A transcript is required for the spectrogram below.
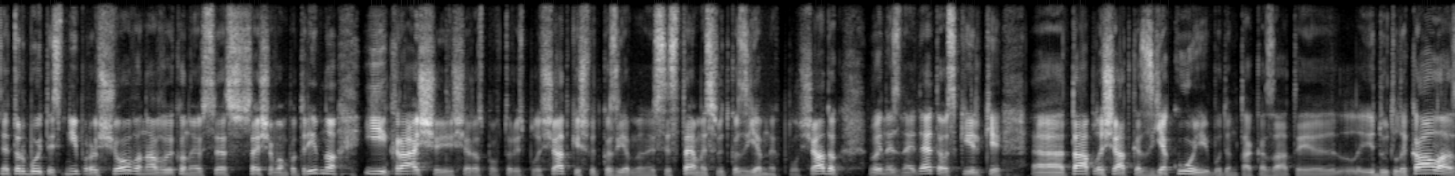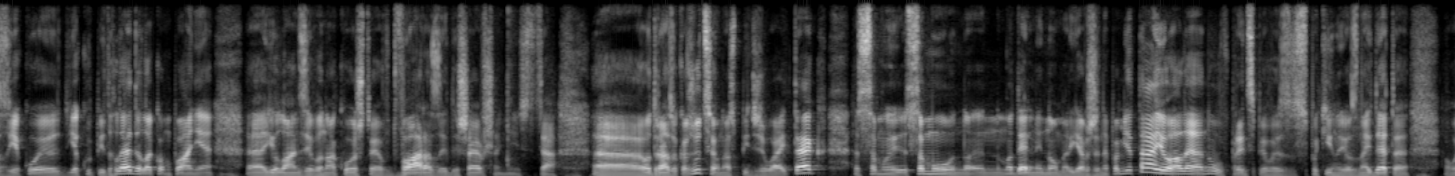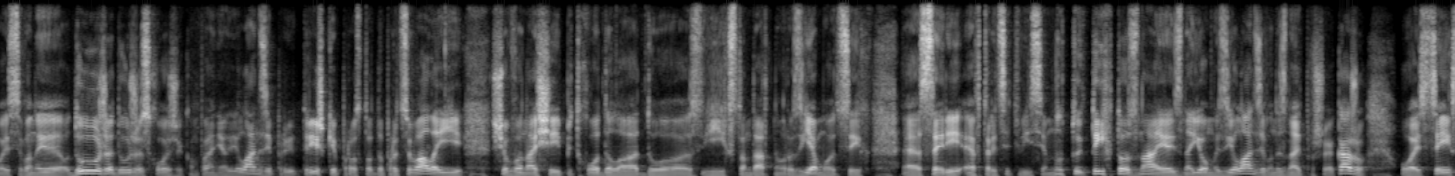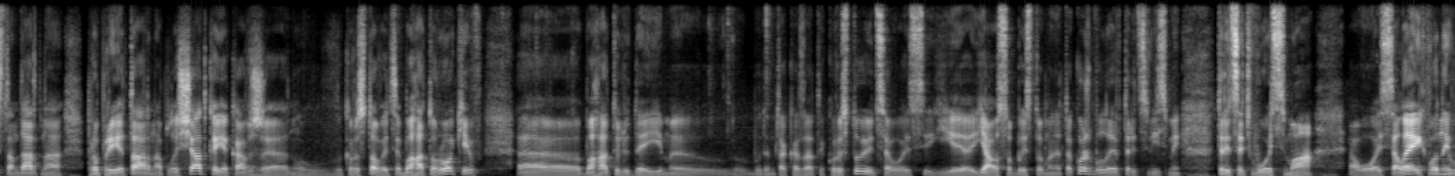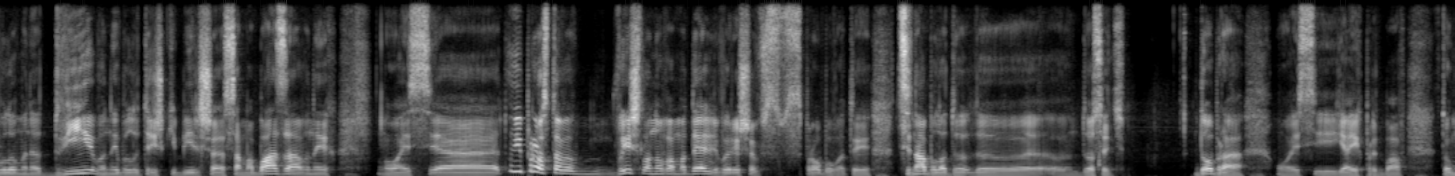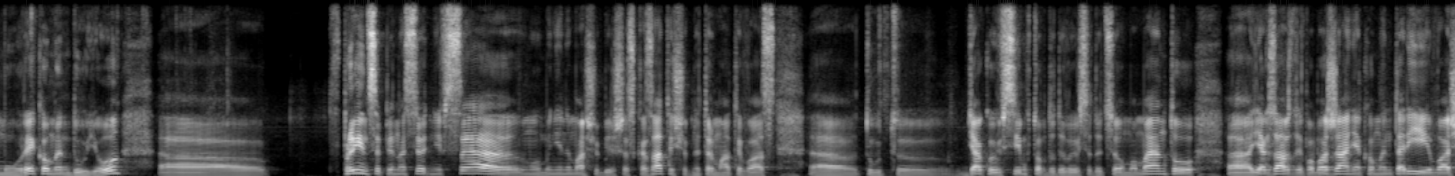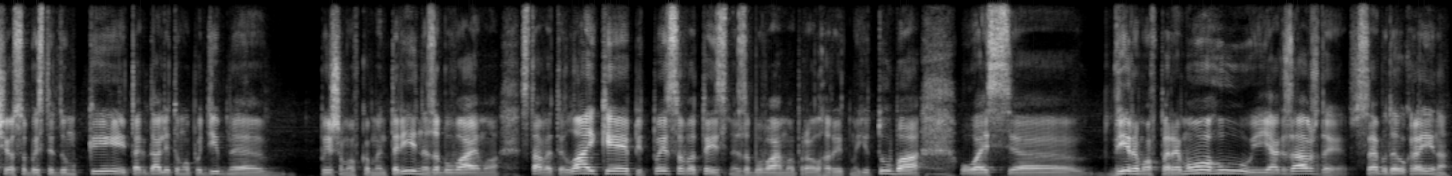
Не турбуйтесь ні про що, вона виконує все, все, що вам потрібно. І кращої, ще раз повторюсь, площадки, швидкоз'ємної системи швидкоз'ємних площадок ви не знайдете, оскільки е, та площадка, з якої, будемо так казати, йдуть лекала, з якої яку підгледила компанія е, Юланзі, вона коштує в два рази дешевше, ніж ця. Е, одразу кажу, це у нас PGY Tech. Саму, саму модельний номер я вже не пам'ятаю, але ну, в принципі, ви спокійно його знайдете. Ось вони дуже-дуже схожі. Компанія Юланзі трішки просто допрацювала її, щоб вона ще й підходила до їх стандартного роз'єму цих е, серії F38. Ну, ті- хто знає і знайомий з Юланзі, вони знають, про що я кажу. Ось це їх стандартна проприєтарна площадка, яка вже ну, використовується багато років. Е, багато людей їм, будемо так казати, користуються. Ось я особисто у мене також були F38, 38. Ось, але їх вони були у мене дві, вони були трішки більше, сама база в них. Ось, е, ну і просто вийшла нова модель, вирішив спробувати. Ціна була до, до, досить. Добра, ось і я їх придбав. Тому рекомендую. Е, в принципі, на сьогодні все. Ну, мені нема що більше сказати, щоб не тримати вас е, тут. Е, Дякую всім, хто додивився до цього моменту. Е, як завжди, побажання, коментарі, ваші особисті думки і так далі, тому подібне. Пишемо в коментарі, не забуваємо ставити лайки, підписуватись, не забуваємо про алгоритми Ютуба. Ось е, віримо в перемогу. І як завжди, все буде Україна.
